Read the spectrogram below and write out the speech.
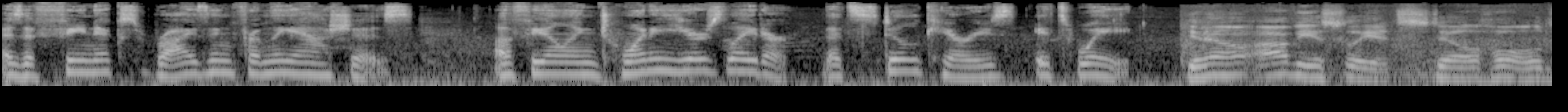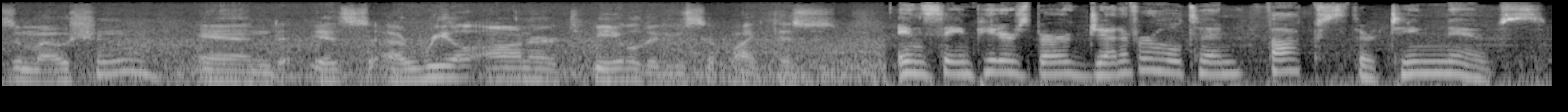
as a phoenix rising from the ashes. A feeling 20 years later that still carries its weight. You know, obviously it still holds emotion, and it's a real honor to be able to do something like this. In St. Petersburg, Jennifer Holton, Fox 13 News.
